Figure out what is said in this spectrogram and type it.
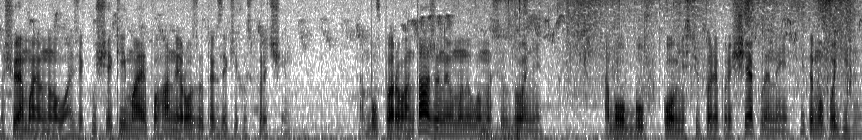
Ну, що я маю на увазі? Кущ, який має поганий розвиток з якихось причин. Там був перевантажений у минулому сезоні, або був повністю переприщеплений і тому подібне.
